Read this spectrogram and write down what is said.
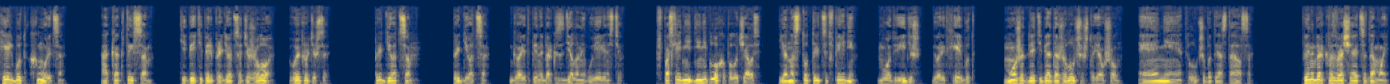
Хельбут хмурится. А как ты сам? Тебе теперь придется тяжело. Выкрутишься? Придется. Придется, говорит Пиннеберг, сделанной уверенностью. В последние дни неплохо получалось. Я на сто тридцать впереди. «Вот видишь», — говорит Хельбут, — «может, для тебя даже лучше, что я ушел». «Э, нет, лучше бы ты остался». Пиннеберг возвращается домой.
